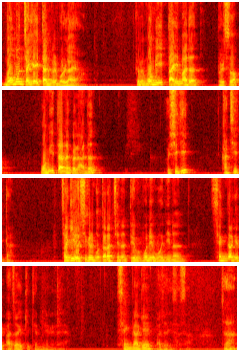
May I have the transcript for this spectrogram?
몸은 자기가 있다는 걸 몰라요. 그러면 몸이 있다 이 말은 벌써 몸이 있다는 걸 아는 의식이 같이 있다. 자기 의식을 못 알아채는 대부분의 원인은 생각에 빠져 있기 때문에 그래요. 생각에 빠져 있어서. 자,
